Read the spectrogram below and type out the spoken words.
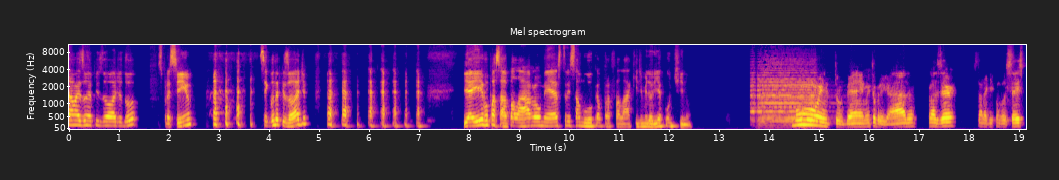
A mais um episódio do Expressinho. Segundo episódio. e aí, eu vou passar a palavra ao mestre Samuca para falar aqui de melhoria contínua. Muito bem, muito obrigado. Prazer estar aqui com vocês,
